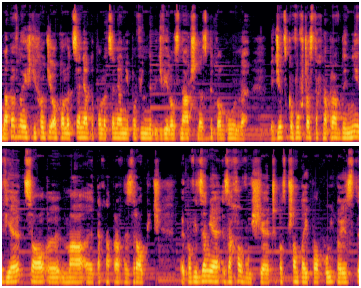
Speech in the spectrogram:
Na pewno jeśli chodzi o polecenia, to polecenia nie powinny być wieloznaczne, zbyt ogólne. Dziecko wówczas tak naprawdę nie wie, co y, ma y, tak naprawdę zrobić. Powiedzenie zachowuj się czy posprzątaj pokój to jest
